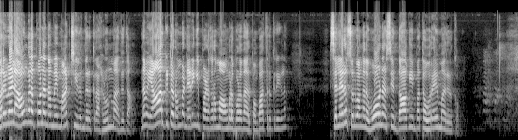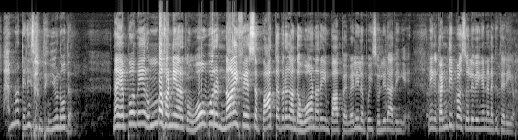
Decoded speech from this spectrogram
ஒருவேளை அவங்கள போல நம்மை மாற்றி இருந்திருக்கிறார்கள். உண்மை அதுதான். நம்ம யார்கிட்ட ரொம்ப நெருங்கி பழகுறோமோ அவங்கள போல தான் இருப்போம். பார்த்துருக்கிறீங்களா சில நேரம் சொல்லுவாங்க அந்த ஓனர்ஸையும் டாகையும் பார்த்தா ஒரே மாதிரி இருக்கும். I'm not telling something you know the நான் எப்போவுமே ரொம்ப ஃபன்னியாக இருக்கும். ஒவ்வொரு நாய் ஃபேஸை பார்த்த பிறகு அந்த ஓனரையும் பார்ப்பேன். வெளியில் போய் சொல்லிடாதீங்க. நீங்கள் கண்டிப்பாக சொல்லுவீங்கன்னு எனக்கு தெரியும்.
